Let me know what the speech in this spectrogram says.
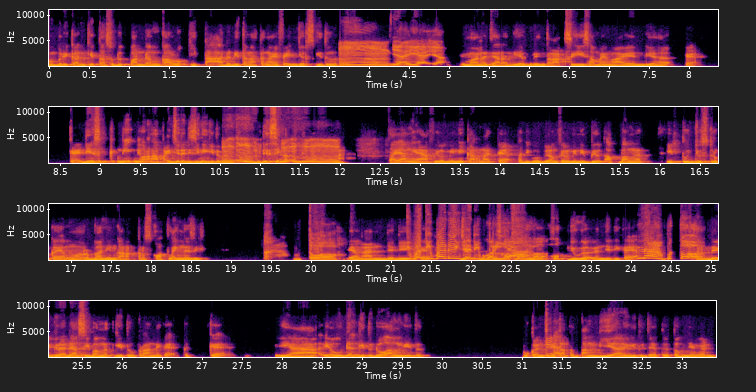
memberikan kita sudut pandang kalau kita ada di tengah-tengah Avengers gitu loh. Hmm, ya ya ya. Gimana cara dia berinteraksi sama yang lain, dia kayak kayak dia ini ini orang ngapain sih ada di sini gitu kan. Mm-mm. Dia siapa? Mm-mm. Sayangnya film ini karena kayak tadi gue bilang film ini build up banget, itu justru kayak ngorbanin karakter Scott Lang gak sih? Betul. Iya kan? Jadi kayak- Tiba-tiba dia jadi bukan Scott pria. doang, Bang. Hope juga kan jadi kayak Nah, betul. terdegradasi banget gitu perannya kayak kayak ya ya udah gitu doang gitu. Bukan Iya. cerita tentang dia gitu jatuh-jatuhnya kan.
